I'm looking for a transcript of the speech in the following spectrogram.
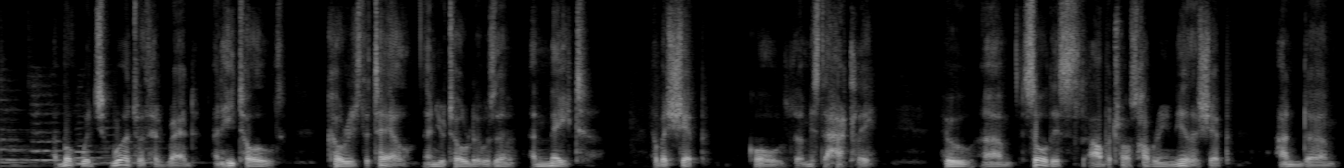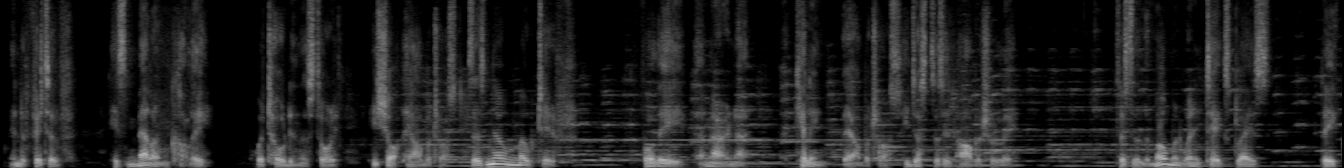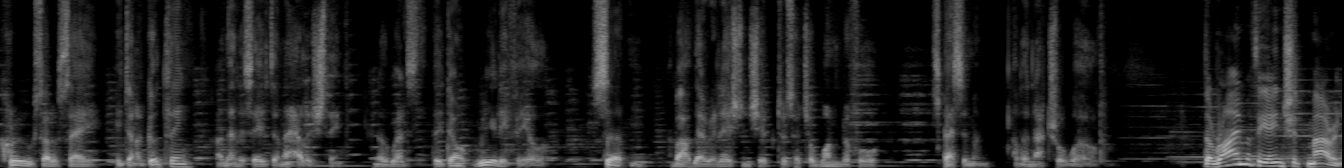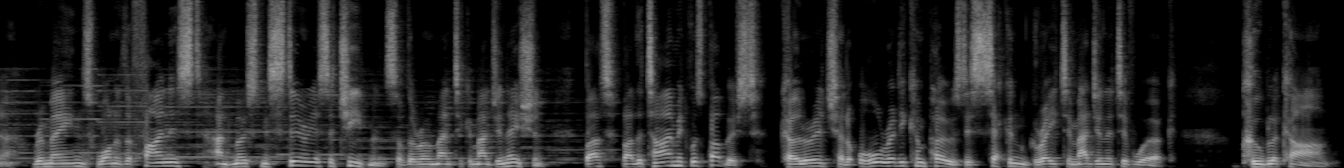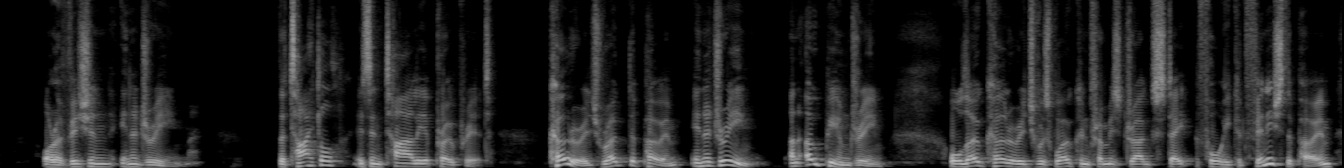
a book which Wordsworth had read, and he told Coleridge the tale, and you're told it was a, a mate of a ship called uh, Mr. Hatley, who um, saw this albatross hovering near the ship, and um, in the fit of his melancholy, we're told in the story, he shot the albatross. There's no motive for the mariner killing the albatross. He just does it arbitrarily. Just at the moment when it takes place, the crew sort of say he's done a good thing, and then they say he's done a hellish thing. In other words, they don't really feel certain about their relationship to such a wonderful specimen of the natural world. The Rime of the Ancient Mariner remains one of the finest and most mysterious achievements of the Romantic imagination, but by the time it was published, Coleridge had already composed his second great imaginative work, Kubla Khan, or A Vision in a Dream. The title is entirely appropriate. Coleridge wrote the poem in a dream, an opium dream. Although Coleridge was woken from his drugged state before he could finish the poem,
